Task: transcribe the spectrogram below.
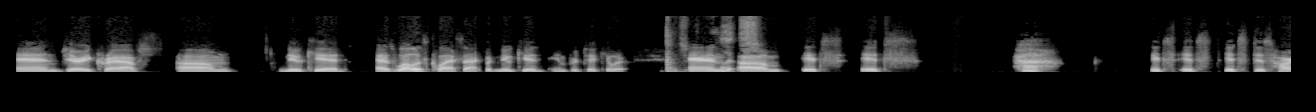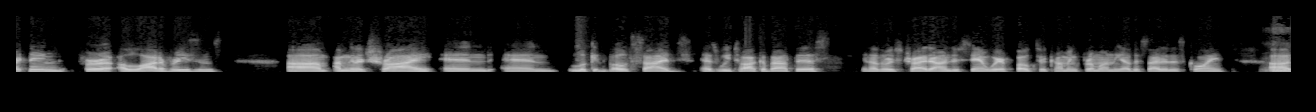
and Jerry Craft's um, New Kid, as well as Class Act, but New Kid in particular It's and um, it's it's it's it's it's disheartening for a lot of reasons. Um, I'm going to try and and look at both sides as we talk about this. In other words, try to understand where folks are coming from on the other side of this coin. Uh,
